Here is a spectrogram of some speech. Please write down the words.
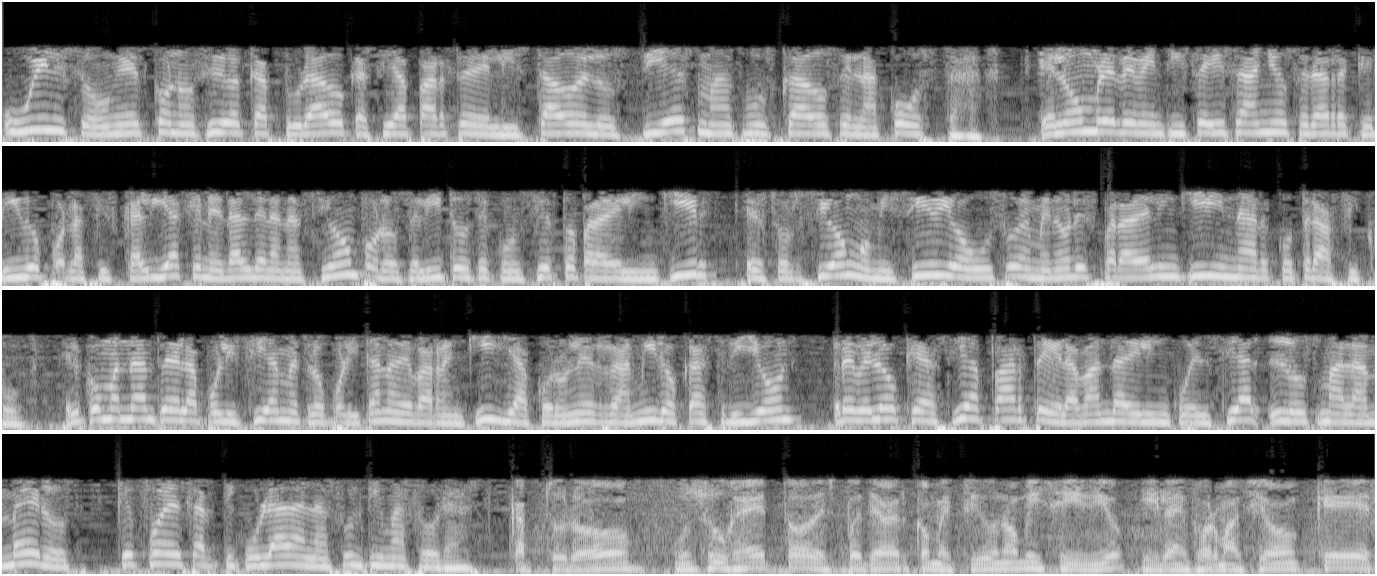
Wilson es conocido el capturado que hacía parte del listado de los 10 más buscados en la costa. El hombre de 26 años será requerido por la Fiscalía General de la Nación por los delitos de concierto para delinquir, extorsión, homicidio, uso de menores para delinquir y narcotráfico. El comandante de la Policía Metropolitana de Barranquilla, coronel Ramiro Castrillón, reveló que hacía parte de la banda delincuencial Los Malamberos, que fue desarticulada en las últimas horas. Capturó un sujeto después de haber cometido un homicidio y la información que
